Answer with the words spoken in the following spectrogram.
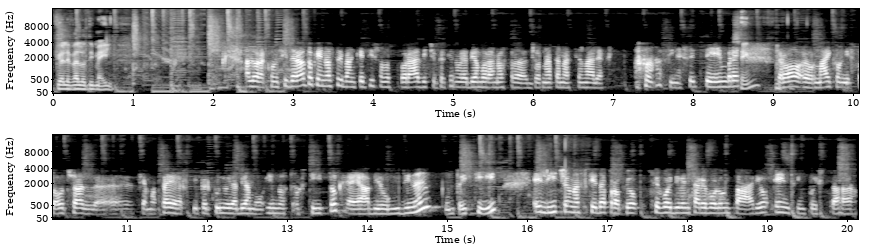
più a livello di mail? Allora, considerato che i nostri banchetti sono sporadici perché noi abbiamo la nostra giornata nazionale a fi- a fine settembre, Sì. però ormai con i social eh, siamo aperti, per cui noi abbiamo il nostro sito che è abioudine.it e lì c'è una scheda proprio se vuoi diventare volontario, entri in questa,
